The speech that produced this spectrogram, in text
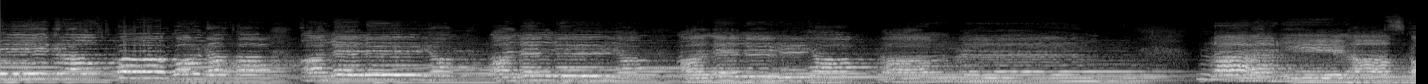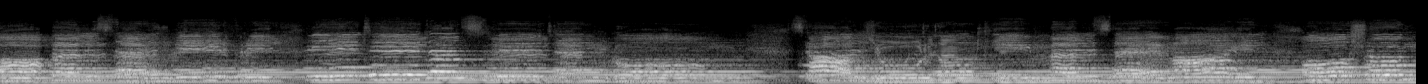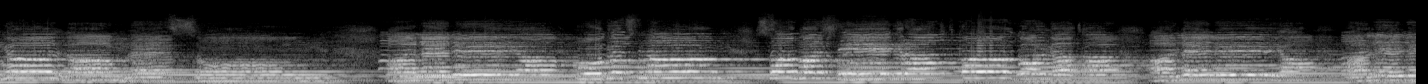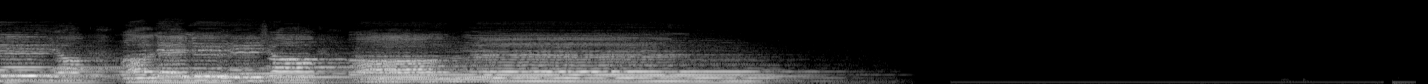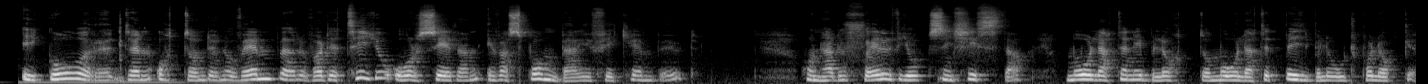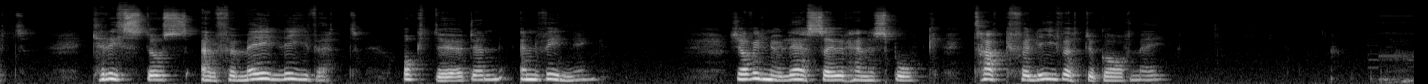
som har segrat på Golgata. Halleluja, halleluja, halleluja, som har segrat på Golgata. Halleluja, halleluja, halleluja. Amen. Igår den 8 november var det tio år sedan Eva Spångberg fick hembud. Hon hade själv gjort sin kista, målat den i blått och målat ett bibelord på locket. Kristus är för mig livet och döden en vinning. Jag vill nu läsa ur hennes bok Tack för livet du gav mig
